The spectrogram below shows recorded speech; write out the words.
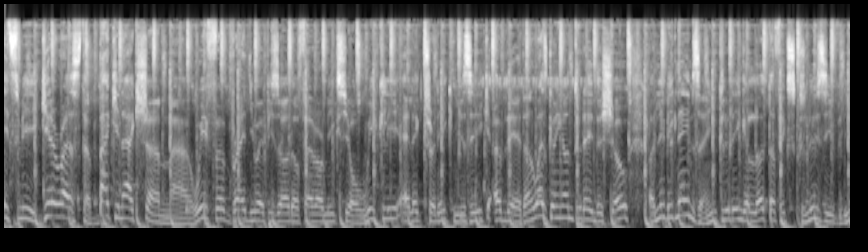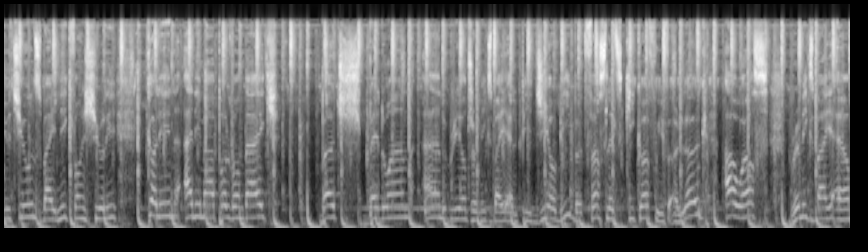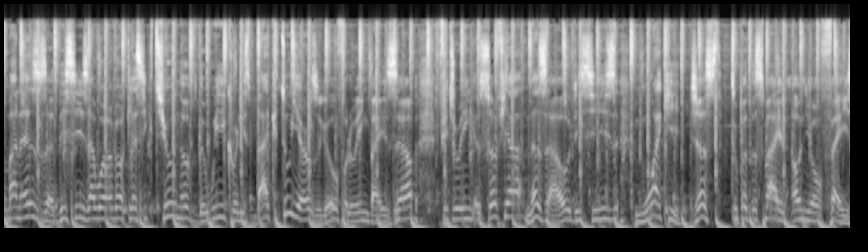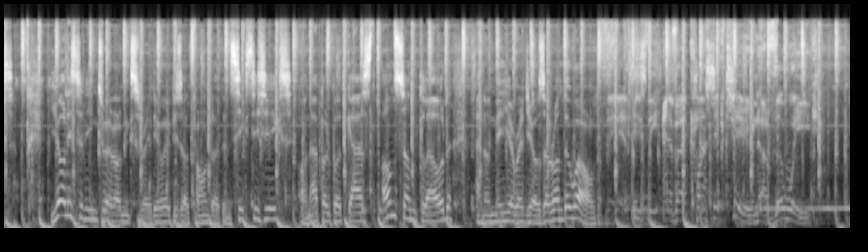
It's me, Gil Everest, back in action uh, with a brand new episode of Evermix, your weekly electronic music update. And what's going on today in the show? Only big names, including a lot of exclusive new tunes by Nick Fanciulli, Colyn, Anyma, Paul van Dyk, Butch, Bedouin, and a brilliant remix by LP Giobbi. But first, let's kick off with a log, Hours, remixed by Hermanes. This is our ever classic tune of the week, released back two years ago, following by Zerb, featuring Sofiya Nzau. This is Mwaki, just to put the smile on your face. You're listening to Evermix Radio, episode 466 on Apple Podcast, on SoundCloud, and on many radios around the world. This is the ever classic tune of the week.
